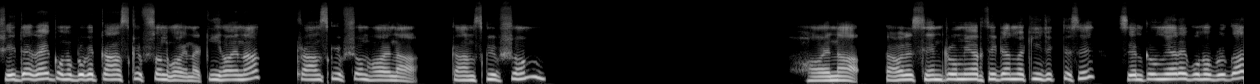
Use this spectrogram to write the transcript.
সেই জায়গায় কোনো প্রকার ট্রান্সক্রিপশন হয় না। কি হয় না? ট্রান্সক্রিপশন হয় না। ট্রান্সক্রিপশন হয় না। তাহলে সেন্ট্রোমিয়ার থেকে আমরা কি দেখতেছি? সেন্ট্রোমিয়ারে কোনো প্রকার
